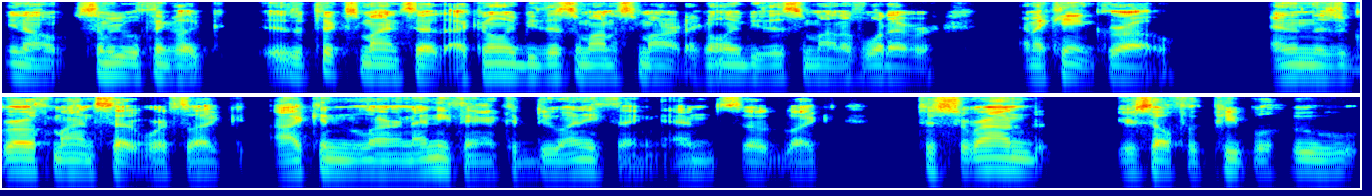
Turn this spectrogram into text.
You know, some people think like is a fixed mindset. I can only be this amount of smart. I can only be this amount of whatever and I can't grow. And then there's a growth mindset where it's like I can learn anything, I could do anything. And so like to surround yourself with people who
